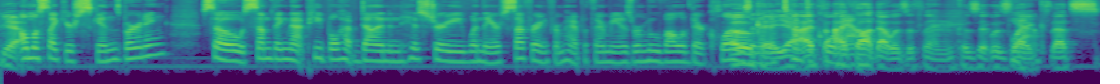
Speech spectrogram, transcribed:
yeah. almost like your skin's burning. So, something that people have done in history when they are suffering from hypothermia is remove all of their clothes in an okay, attempt yeah. I, to th- cool I down. thought that was a thing because it was Yeah. like, that's.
